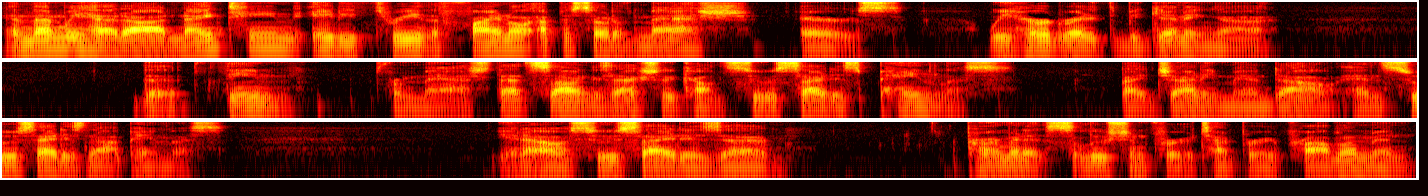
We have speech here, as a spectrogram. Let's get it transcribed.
And then we had uh, 1983, the final episode of MASH airs. We heard right at the beginning uh, the theme from MASH. That song is actually called Suicide is Painless by Johnny Mandel. And suicide is not painless. You know, suicide is a permanent solution for a temporary problem. And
